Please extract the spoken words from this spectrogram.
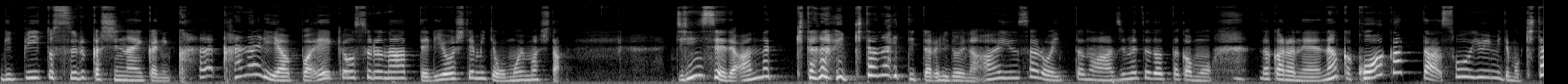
リピートするかしないかにか、なりやっぱ影響するなって利用してみて思いました。人生であんな汚い、汚いって言ったらひどいな。ああいうサロン行ったのは初めてだったかも。だからね、なんか怖かった。そういう意味でも汚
